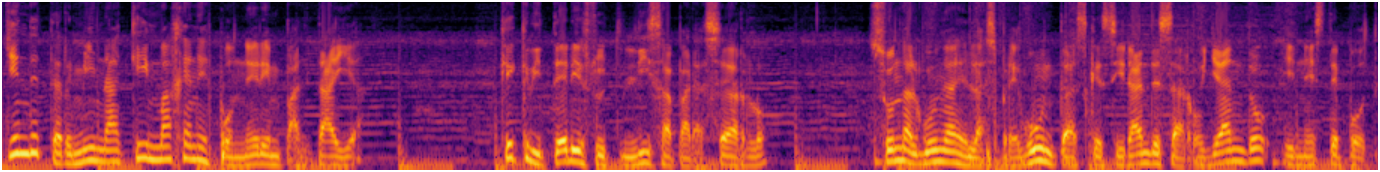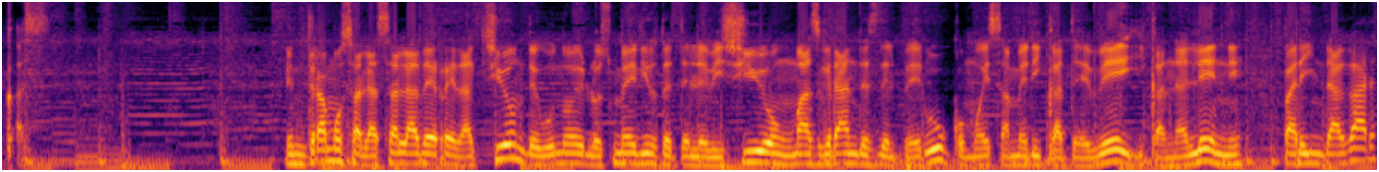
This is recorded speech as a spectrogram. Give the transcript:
¿Quién determina qué imágenes poner en pantalla? ¿Qué criterios utiliza para hacerlo? Son algunas de las preguntas que se irán desarrollando en este podcast. Entramos a la sala de redacción de uno de los medios de televisión más grandes del Perú, como es América TV y Canal N, para indagar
